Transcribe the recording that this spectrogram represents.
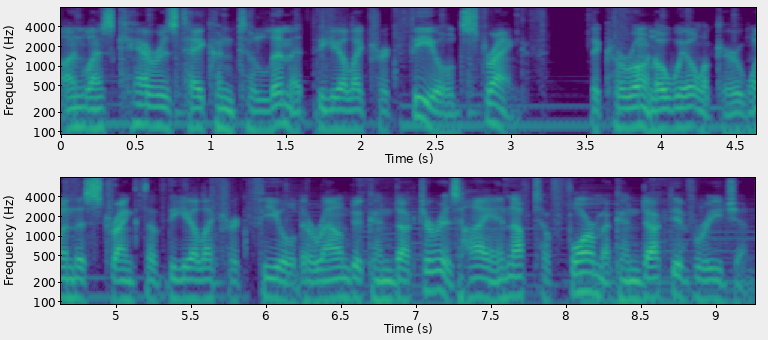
unless care is taken to limit the electric field strength. The corona will occur when the strength of the electric field around a conductor is high enough to form a conductive region,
